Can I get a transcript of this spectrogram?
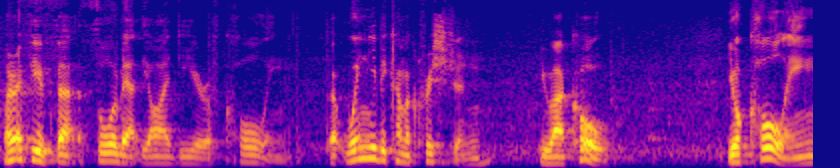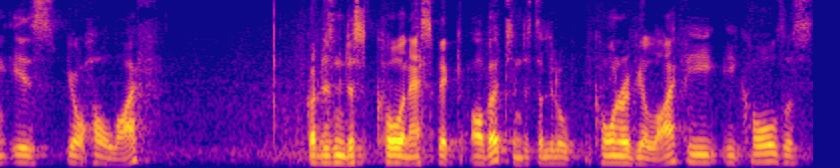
I don't know if you've uh, thought about the idea of calling, but when you become a Christian, you are called. Your calling is your whole life. God doesn't just call an aspect of it and just a little corner of your life. He, he calls us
